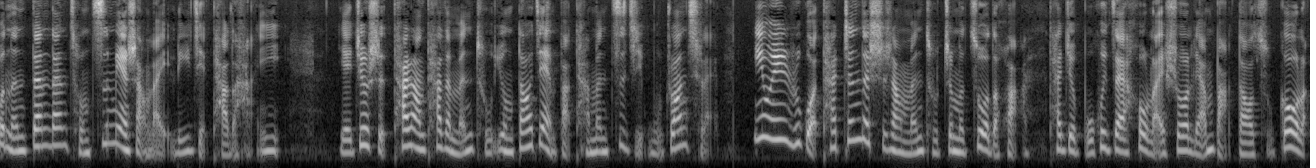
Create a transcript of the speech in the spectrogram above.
不能单单从字面上来理解它的含义，也就是他让他的门徒用刀剑把他们自己武装起来。因为如果他真的是让门徒这么做的话，他就不会在后来说两把刀足够了，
